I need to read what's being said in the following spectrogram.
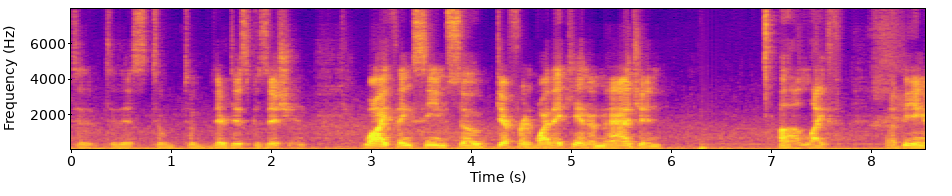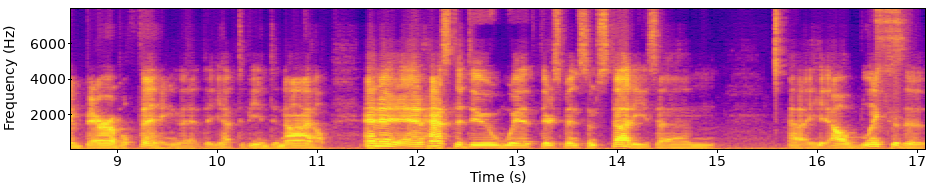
to, to this, to, to their disposition, why things seem so different, why they can't imagine uh, life uh, being a bearable thing, that, that you have to be in denial. And it, it has to do with, there's been some studies. Um, uh, I'll link to the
